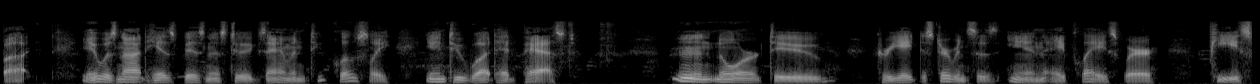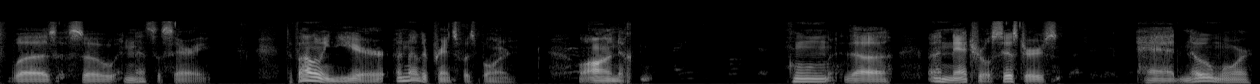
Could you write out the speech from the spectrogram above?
but it was not his business to examine too closely into what had passed nor to create disturbances in a place where peace was so necessary. The following year another prince was born, on whom the unnatural sisters had no more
